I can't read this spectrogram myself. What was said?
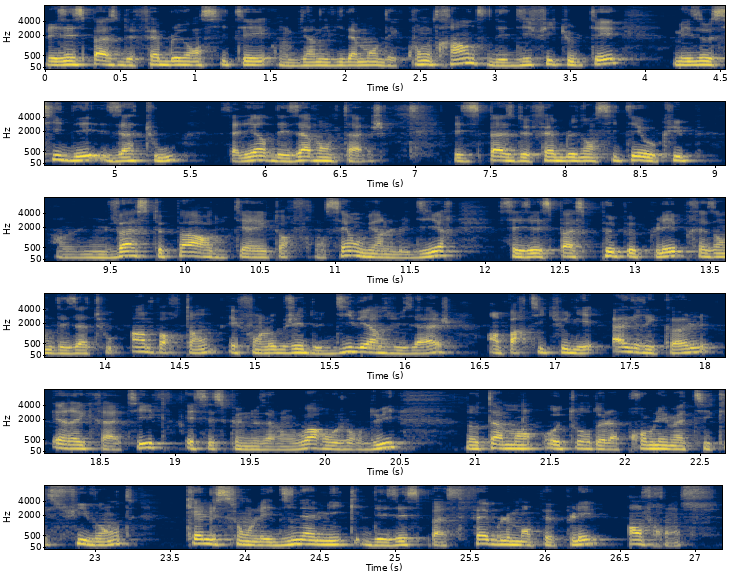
Les espaces de faible densité ont bien évidemment des contraintes, des difficultés, mais aussi des atouts, c'est-à-dire des avantages. Les espaces de faible densité occupent une vaste part du territoire français, on vient de le dire. Ces espaces peu peuplés présentent des atouts importants et font l'objet de divers usages, en particulier agricoles et récréatifs, et c'est ce que nous allons voir aujourd'hui, notamment autour de la problématique suivante, quelles sont les dynamiques des espaces faiblement peuplés en France?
